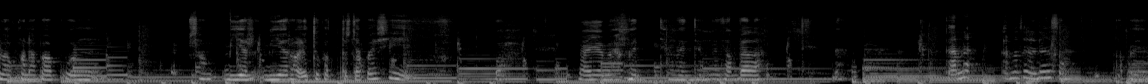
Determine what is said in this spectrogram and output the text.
melakukan apa pun biar biar hal itu tercapai sih wah bahaya banget. Jangan jangan sampai lah. Nah karena karena terkadang apa ya?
